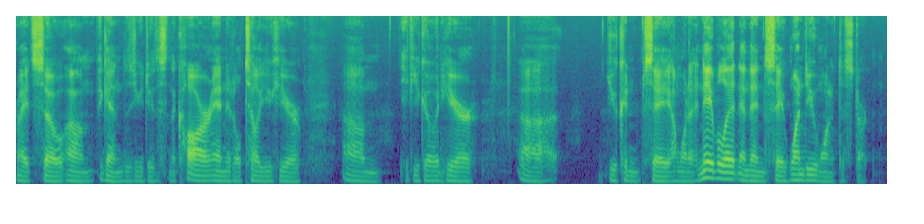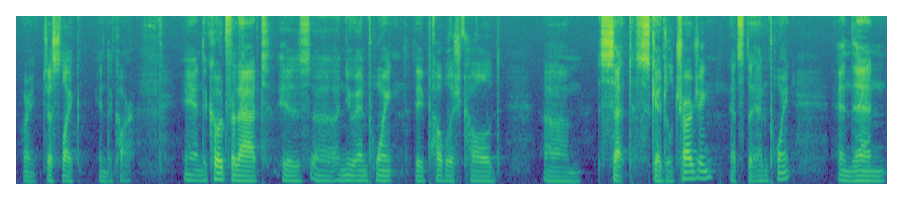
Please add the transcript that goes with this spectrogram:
right? So um, again, as you do this in the car and it'll tell you here, um, if you go in here, uh, you can say, I want to enable it, and then say, when do you want it to start, right? Just like in the car. And the code for that is uh, a new endpoint they published called um, set schedule charging. That's the endpoint. And then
